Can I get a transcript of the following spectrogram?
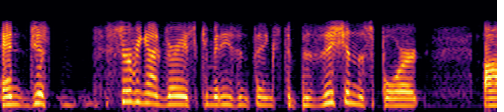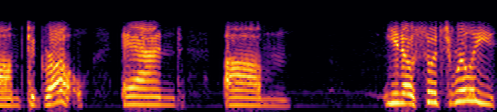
and just serving on various committees and things to position the sport um to grow. And um you know so it's really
